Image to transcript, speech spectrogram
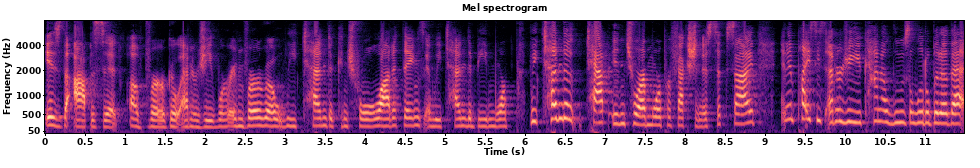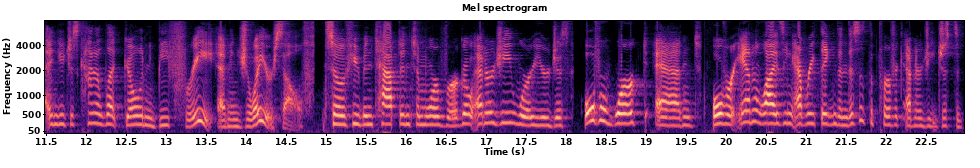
is the opposite of Virgo energy. Where in Virgo, we tend to control a lot of things and we tend to be more, we tend to tap into our more perfectionistic side. And in Pisces energy, you kind of lose a little bit of that and you just kind of let go and be free and enjoy yourself. So if you've been tapped into more Virgo energy where you're just overworked and over analyzing everything, then this is the perfect energy just to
